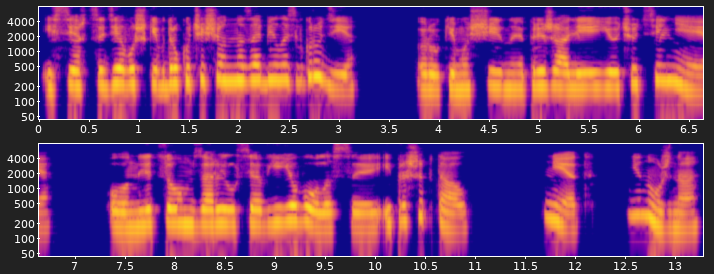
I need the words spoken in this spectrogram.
и сердце девушки вдруг учащенно забилось в груди. Руки мужчины прижали ее чуть сильнее. Он лицом зарылся в ее волосы и прошептал. «Нет, не нужно».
